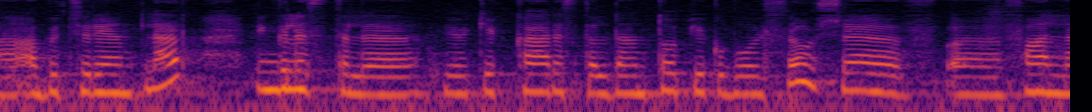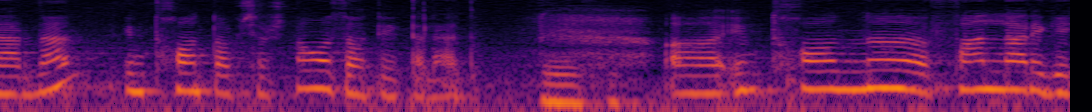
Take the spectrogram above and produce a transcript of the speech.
abituriyentlar ingliz tili yoki koreys tilidan topik bo'lsa o'sha fanlardan imtihon topshirishdan ozod etiladi. Imtihonni fanlariga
